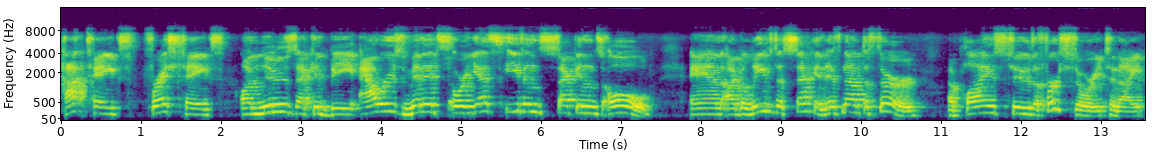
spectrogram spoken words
Hot takes, fresh takes on news that could be hours, minutes, or yes, even seconds old. And I believe the second, if not the third, applies to the first story tonight,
